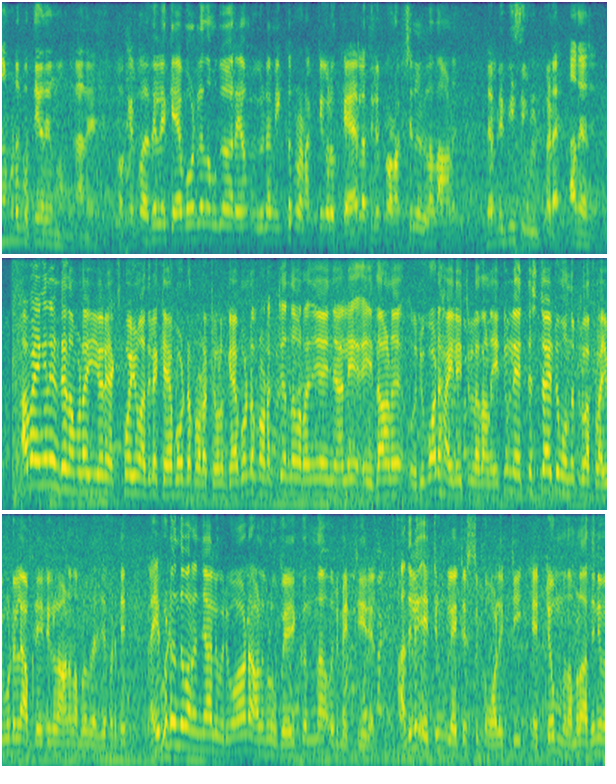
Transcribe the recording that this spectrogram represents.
നമ്മുടെ പ്രത്യേകത എന്ന് അതെ. ഓക്കെ അപ്പൊ ഇതിൽ കേബോർഡിൽ നമുക്ക് അറിയാം ഇവിടെ മിക്ക പ്രൊഡക്റ്റുകളും കേരളത്തിൽ പ്രൊഡക്ഷൻ ഉള്ളതാണ് ഡബ്ല്യു ബി സി ഉൾപ്പെടെ. അതെ അതെ. അപ്പോൾ എങ്ങനെയുണ്ട് നമ്മുടെ ഈ ഒരു എക്സ്പോയും അതിലെ കേബോർഡിന്റെ പ്രൊഡക്റ്റുകളും കേബോർഡിന്റെ പ്രൊഡക്റ്റ് എന്ന് പറഞ്ഞു കഴിഞ്ഞാൽ ഇതാണ് ഒരുപാട് ഹൈലൈറ്റ് ഉള്ളതാണ്. ഏറ്റവും ലേറ്റസ്റ്റ് ആയിട്ട് വന്നിട്ടുള്ള പ്ലൈവുഡിലെ അപ്ഡേറ്റുകളാണ് നമ്മൾ പരിചയപ്പെടുത്തി പ്ലൈവുഡ് എന്ന് പറഞ്ഞാൽ ഒരുപാട് ആളുകൾ ഉപയോഗിക്കുന്ന ഒരു മെറ്റീരിയൽ അതിൽ ഏറ്റവും ലേറ്റസ്റ്റ് ക്വാളിറ്റി ഏറ്റവും നമ്മൾ അതിന്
